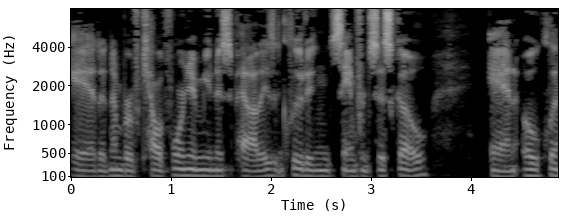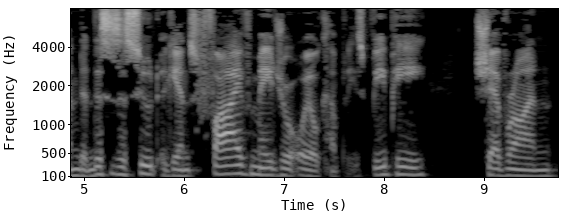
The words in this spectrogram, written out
and a number of California municipalities, including San Francisco and Oakland. And this is a suit against five major oil companies BP, Chevron,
